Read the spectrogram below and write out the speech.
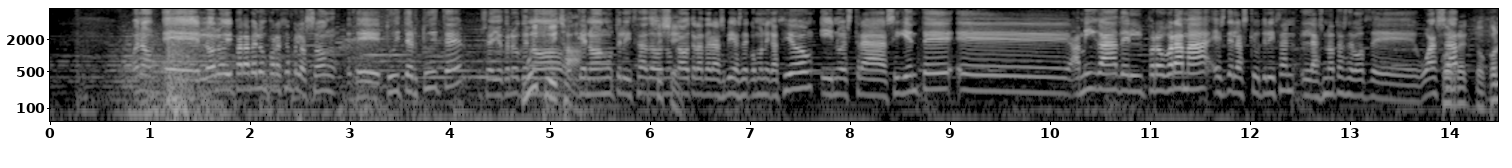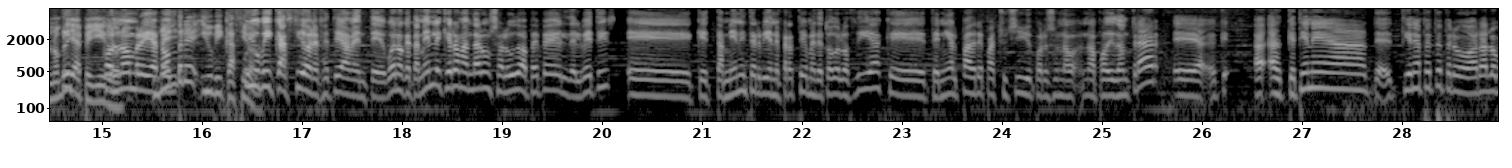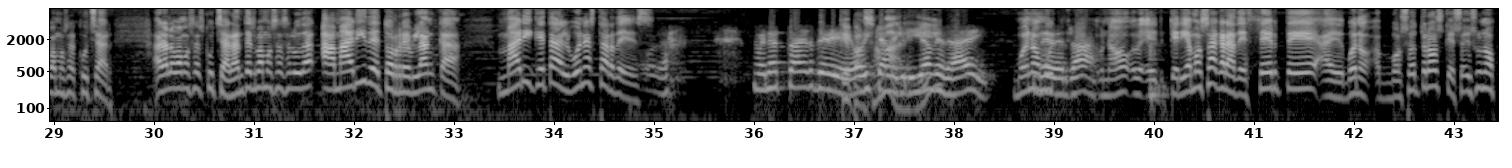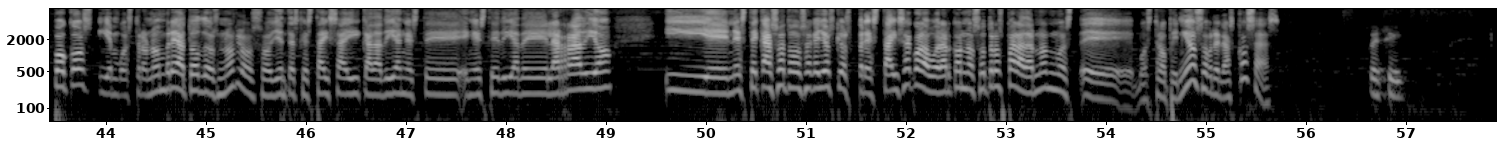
Bueno, eh, Lolo y Parabellum, por ejemplo, son de Twitter, Twitter. O sea, yo creo que, Muy no, Twitter. que no han utilizado Sí, nunca sí. otra de las vías de comunicación. Y nuestra siguiente eh, amiga del programa es de las que utilizan las notas de voz de WhatsApp. Correcto, con nombre y apellido. Con nombre y apellido. Nombre y ubicación. Y ubicación, efectivamente. Bueno, que también le quiero mandar un saludo a Pepe, el del Betis, eh, que también interviene prácticamente todos los días, que tenía el padre Pachuchillo y por eso no, no ha podido entrar. eh, que, a- a- que tiene, a, tiene a Pepe, pero ahora lo vamos a escuchar. Ahora lo vamos a escuchar. Antes vamos a saludar a Mari de Torreblanca. Mari, ¿qué tal? Buenas tardes. Buenas tardes. ¿Qué Hoy qué alegría me dais. Bueno, de muy- no, eh, queríamos agradecerte, eh, bueno, a vosotros que sois unos pocos y en vuestro nombre a todos, ¿no? Los oyentes que estáis ahí cada día en este, en este día de la radio y en este caso a todos aquellos que os prestáis a colaborar con nosotros para darnos nues- eh, vuestra opinión sobre las cosas. Pues sí.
